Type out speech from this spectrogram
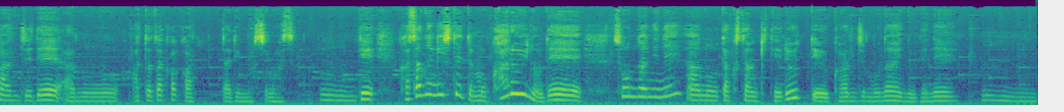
感じで、あの、暖かかったりもします。うん、で、重ね着してても軽いので、そんなにね、あの、たくさん着てるっていう感じもないのでね。うん、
